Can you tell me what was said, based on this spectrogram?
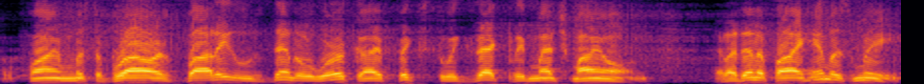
We'll find Mr. Brower's body, whose dental work I fixed to exactly match my own. They'll identify him as me.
